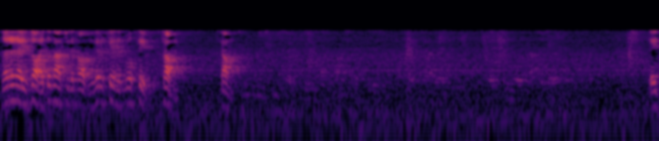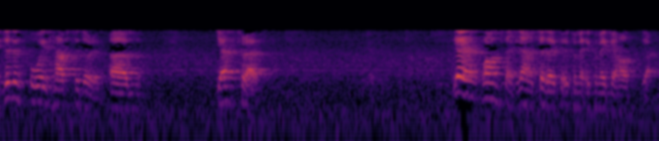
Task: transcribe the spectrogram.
No, no, no, he's not. It doesn't have to be the Chazor. We're going to see it. We'll see. It's coming. It's coming. They didn't always have Sidurim. Um, yes, correct. Yeah, yeah, one percent. If you don't have a Siddur, it can, it can make it hard. Yeah.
